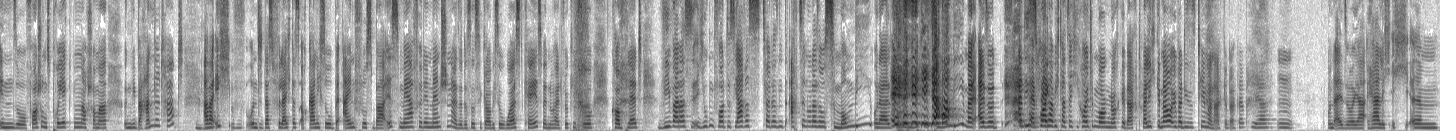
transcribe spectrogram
in so Forschungsprojekten auch schon mal irgendwie behandelt hat. Aber ich, und dass vielleicht das auch gar nicht so beeinflussbar ist mehr für den Menschen. Also das ist, glaube ich, so Worst Case, wenn du halt wirklich so komplett, wie war das Jugendwort des Jahres 2018 oder so? Smombie? Oder Smombie? Mal- Also an dieses Perfekt. Wort habe ich tatsächlich heute Morgen noch gedacht, weil ich genau über dieses Thema nachgedacht habe. Ja. Und also, ja, herrlich. Ich ähm,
